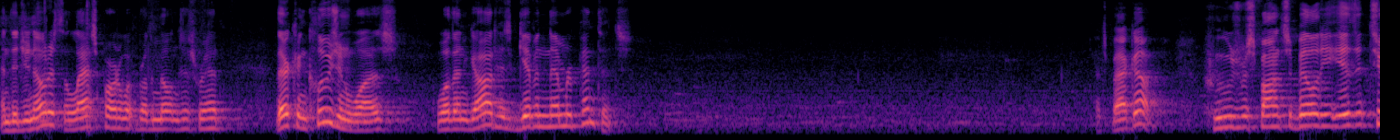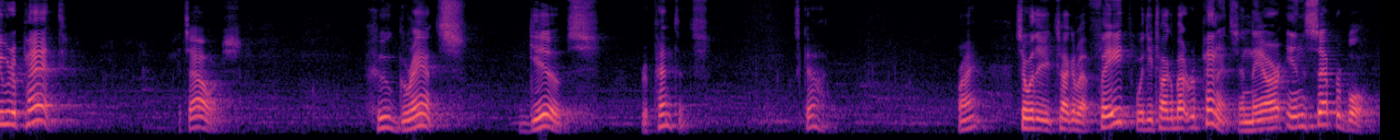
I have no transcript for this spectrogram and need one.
and did you notice the last part of what Brother Milton just read? Their conclusion was, well, then God has given them repentance. Let's back up. Whose responsibility is it to repent? It's ours. Who grants, gives repentance? It's God. Right? So, whether you're talking about faith, whether you're talking about repentance, and they are inseparable.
